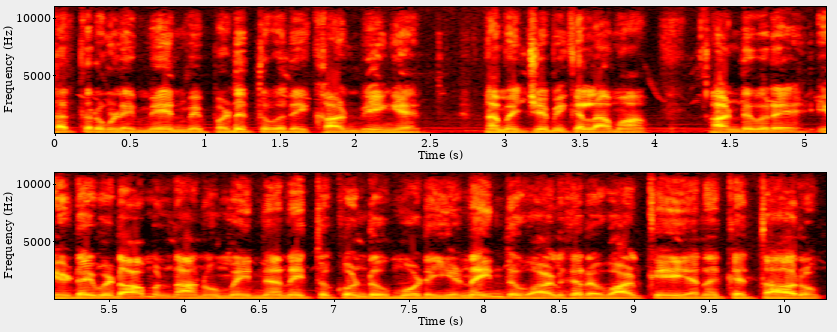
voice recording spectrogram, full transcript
கத்தர் உங்களை மேன்மைப்படுத்துவதை காண்பீங்க. நம்ம ஜெபிக்கலாமா? ஆண்டவரே இடைவிடாமல் நான் உம்மை நினைத்து கொண்டு உம்மோடு இணைந்து வாழ்கிற வாழ்க்கையை எனக்கு தாரும்.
